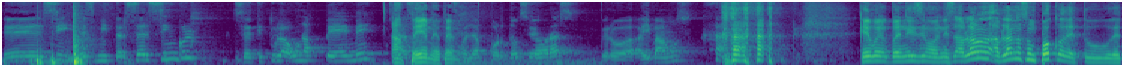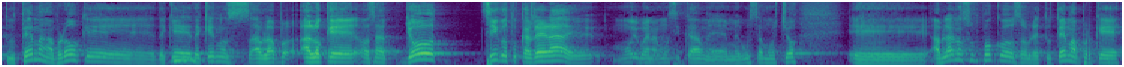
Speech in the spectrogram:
Eh, sí, es mi tercer single. Se titula Una PM. Ah, PM, PM. allá por 12 horas, pero ahí vamos. Qué buen- buenísimo, buenísimo. Háblanos, háblanos un poco de tu, de tu tema, bro. ¿Qué, de, qué, ¿De qué nos habla? A lo que, o sea, yo sigo tu carrera, eh, muy buena música, me, me gusta mucho. Eh, háblanos un poco sobre tu tema, porque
